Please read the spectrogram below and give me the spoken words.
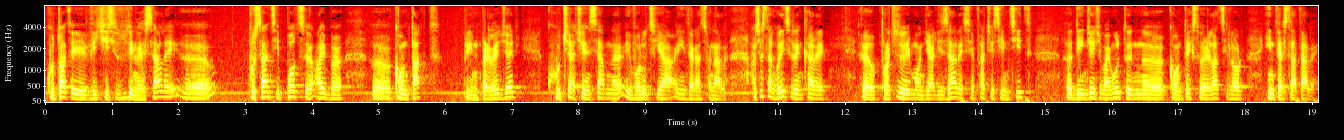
cu toate vicisitudinile sale, uh, cursanții pot să aibă contact prin prelegeri cu ceea ce înseamnă evoluția internațională. Aceasta în condițiile în care uh, procesul de mondializare se face simțit uh, din ce în ce mai mult în uh, contextul relațiilor interstatale.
